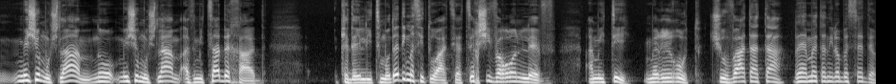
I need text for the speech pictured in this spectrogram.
מישהו מושלם, נו, מישהו מושלם, אז מצד אחד, כדי להתמודד עם הסיטואציה צריך שיוורון לב. אמיתי, מרירות, תשובת אתה, באמת אני לא בסדר.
